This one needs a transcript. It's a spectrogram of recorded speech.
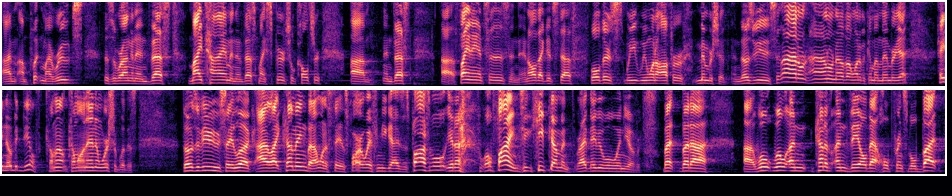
I'm, I'm putting my roots. This is where I'm going to invest my time and invest my spiritual culture, um, invest uh, finances and, and all that good stuff. Well, there's, we, we want to offer membership. And those of you who say, well, I, don't, I don't know if I want to become a member yet, hey, no big deal. Come on, come on in and worship with us. Those of you who say, look, I like coming, but I want to stay as far away from you guys as possible, you know, well, fine, so keep coming, right? Maybe we'll win you over. But, but uh, uh, we'll, we'll un, kind of unveil that whole principle. But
